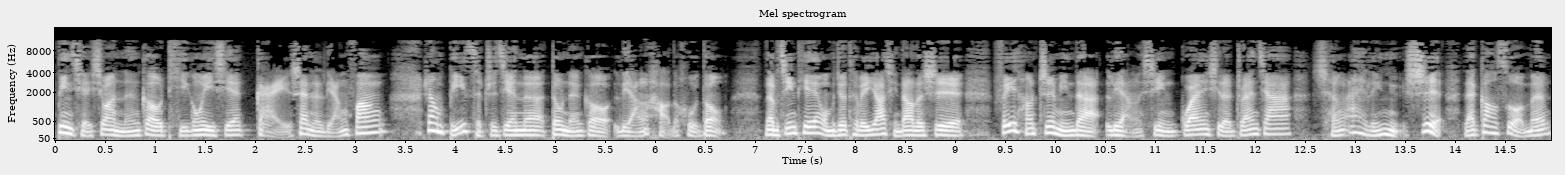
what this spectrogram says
并且希望能够提供一些改善的良方，让彼此之间呢都能够良好的互动。那么今天我们就特别邀请到的是非常知名的两性关系的专家陈爱玲女士，来告诉我们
